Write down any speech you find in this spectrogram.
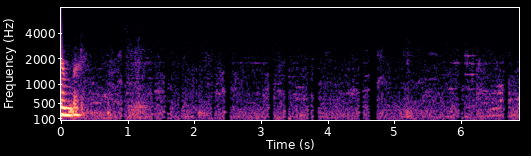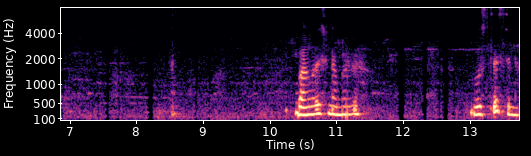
নাম্বার বাংলাদেশ নাম্বার বুঝতেছি না।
